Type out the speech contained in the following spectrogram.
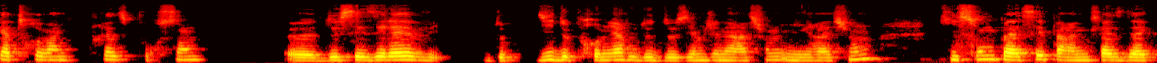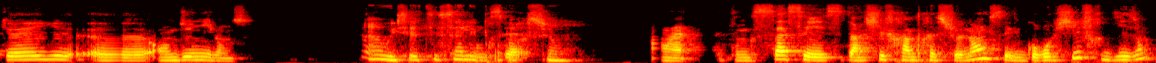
93% de ces élèves de, dits de première ou de deuxième génération d'immigration qui sont passés par une classe d'accueil euh, en 2011. Ah oui, c'était ça les proportions. Donc ça, c'est un chiffre impressionnant, c'est le gros chiffre, disons,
